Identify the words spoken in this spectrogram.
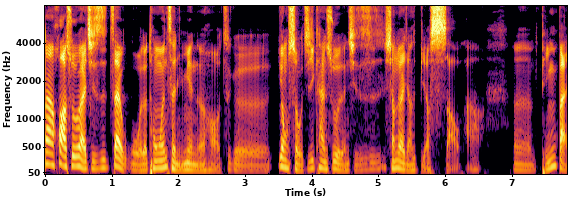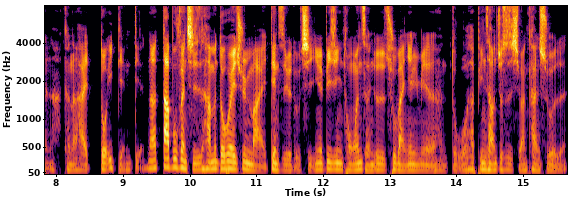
那话说回来，其实在我的同文层里面呢，哈，这个用手机看书的人其实是相对来讲是比较少啦。嗯、平板可能还多一点点。那大部分其实他们都会去买电子阅读器，因为毕竟同文层就是出版业里面人很多，他平常就是喜欢看书的人，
